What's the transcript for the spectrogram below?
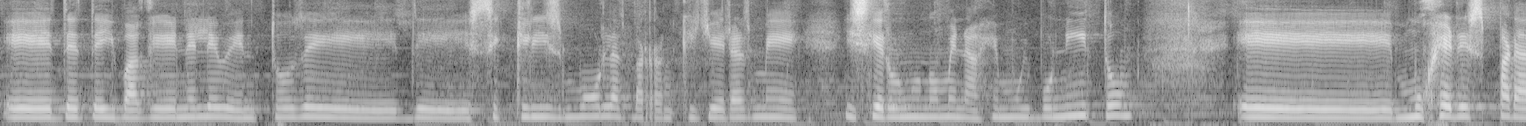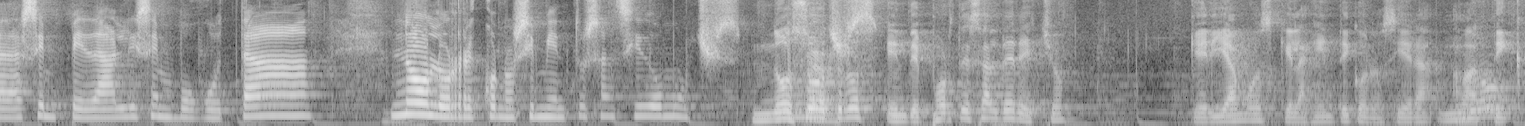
eh, desde Ibagué en el evento de, de ciclismo, las barranquilleras me hicieron un homenaje muy bonito, eh, mujeres paradas en pedales en Bogotá, no, los reconocimientos han sido muchos. Nosotros en Deportes al Derecho queríamos que la gente conociera a No, Martica.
